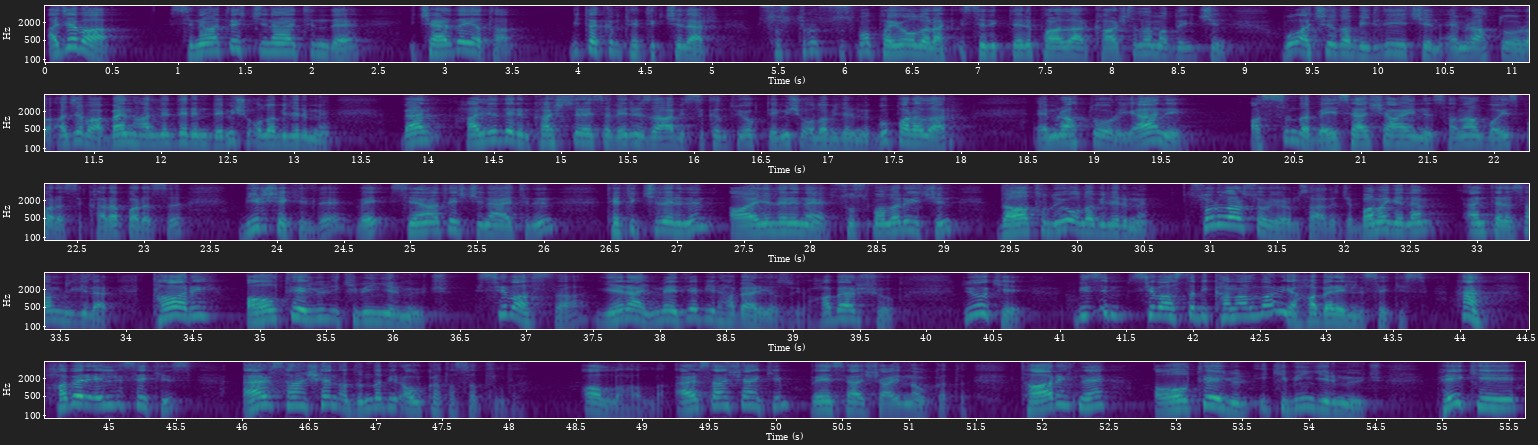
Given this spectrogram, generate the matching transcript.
Acaba Sinan Ateş cinayetinde içeride yatan bir takım tetikçiler sustur, susma payı olarak istedikleri paralar karşılamadığı için bu açığı da bildiği için Emrah Doğru acaba ben hallederim demiş olabilir mi? Ben hallederim kaç liraysa veririz abi sıkıntı yok demiş olabilir mi? Bu paralar Emrah Doğru yani aslında Veysel Şahin'in sanal bahis parası, kara parası bir şekilde ve Sinan Ateş cinayetinin tetikçilerinin ailelerine susmaları için dağıtılıyor olabilir mi? Sorular soruyorum sadece. Bana gelen enteresan bilgiler. Tarih 6 Eylül 2023. Sivas'ta yerel medya bir haber yazıyor. Haber şu. Diyor ki bizim Sivas'ta bir kanal var ya Haber 58. Heh, Haber 58 Ersan Şen adında bir avukata satıldı. Allah Allah. Ersan Şen kim? Veysel Şahin'in avukatı. Tarih ne? 6 Eylül 2023. Peki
